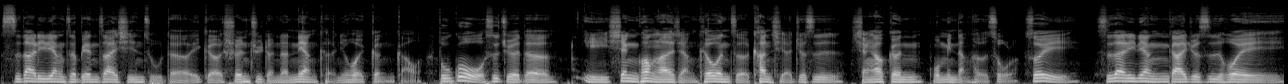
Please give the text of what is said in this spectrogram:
时代力量这边在新竹的一个选举的能量可能就会更高。不过我是觉得以现况来讲，柯文哲看起来就是想要跟国民党合作了，所以时代力量应该就是会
